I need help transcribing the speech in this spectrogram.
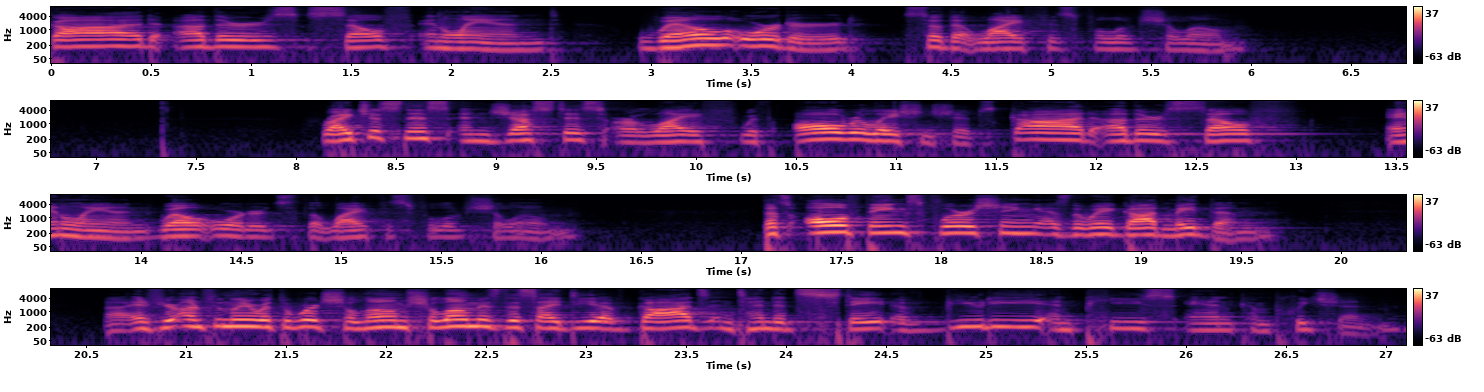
God, others, self, and land, well ordered so that life is full of shalom. Righteousness and justice are life with all relationships, God, others, self, and land, well ordered so that life is full of shalom. That's all things flourishing as the way God made them. Uh, if you're unfamiliar with the word shalom, shalom is this idea of God's intended state of beauty and peace and completion.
